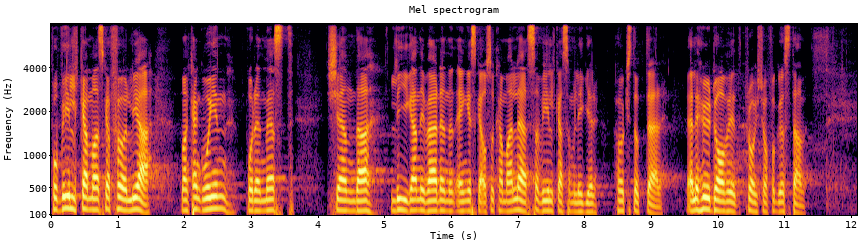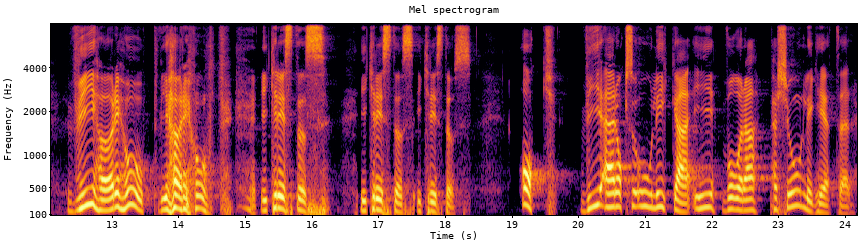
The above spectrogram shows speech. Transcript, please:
på vilka man ska följa. Man kan gå in på den mest kända ligan i världen, den engelska, och så kan man läsa vilka som ligger högst upp där. Eller hur David, Projtjoff och Gustav? Vi hör ihop, vi hör ihop i Kristus, i Kristus, i Kristus. Och vi är också olika i våra personligheter.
